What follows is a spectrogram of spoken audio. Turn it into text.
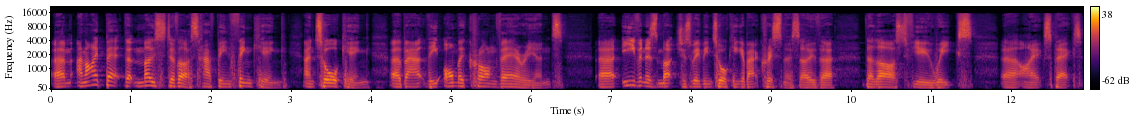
Um, and I bet that most of us have been thinking and talking about the Omicron variant, uh, even as much as we've been talking about Christmas over the last few weeks, uh, I expect.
